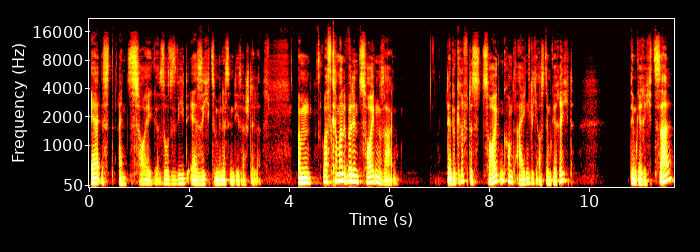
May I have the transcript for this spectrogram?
Er ist ein Zeuge, so sieht er sich zumindest in dieser Stelle. Ähm, was kann man über den Zeugen sagen? Der Begriff des Zeugen kommt eigentlich aus dem Gericht, dem Gerichtssaal.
